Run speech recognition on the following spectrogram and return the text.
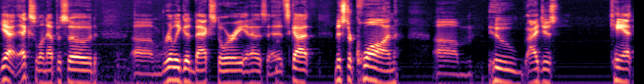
yeah excellent episode um, really good backstory. And as I said it's got Mr. Kwon um, who I just can't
